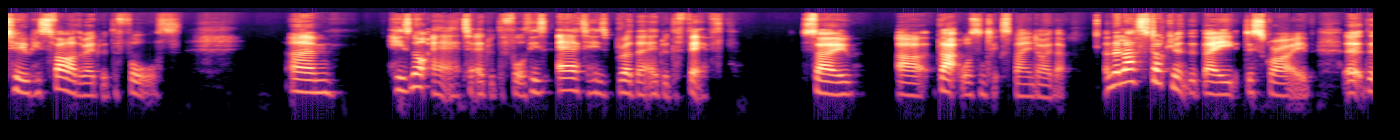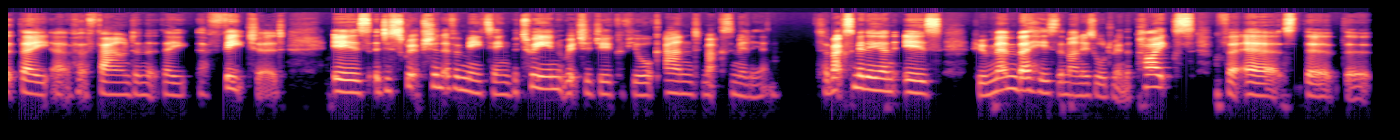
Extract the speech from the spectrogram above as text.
to his father, Edward IV. Um, he's not heir to Edward IV, he's heir to his brother, Edward V. So uh, that wasn't explained either. And the last document that they describe, uh, that they uh, found and that they have featured, is a description of a meeting between Richard, Duke of York, and Maximilian. So Maximilian is, if you remember, he's the man who's ordering the pikes for uh, the the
